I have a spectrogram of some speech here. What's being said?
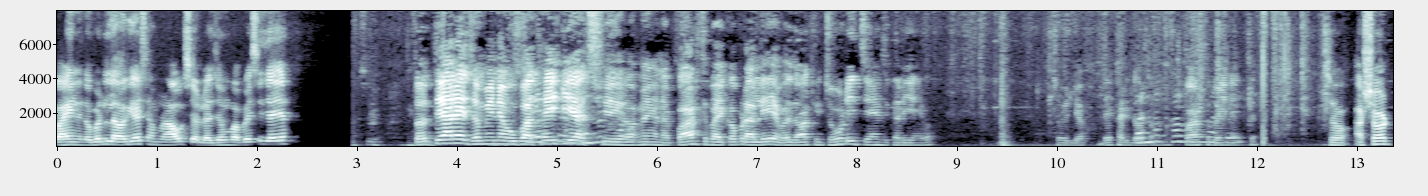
ભાઈને તો બદલાવા ગયા છે. હમણાં આવશે એટલે જમવા બેસી જાય તો અત્યારે જમીને ઊભા થઈ ગયા છીએ અમે અને પાર્થભાઈ કપડા લે તો આખી જોડી ચેન્જ કરી આવ્યો. જોઈ લ્યો દેખાડી દો. પાર્થભાઈને જો આ શર્ટ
